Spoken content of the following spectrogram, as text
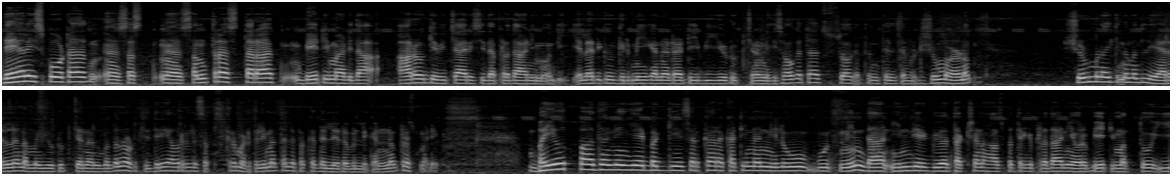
ದೆಹಲಿ ಸ್ಫೋಟ ಸಂತ್ರಸ್ತರ ಭೇಟಿ ಮಾಡಿದ ಆರೋಗ್ಯ ವಿಚಾರಿಸಿದ ಪ್ರಧಾನಿ ಮೋದಿ. ಎಲ್ಲರಿಗೂ Girmi Kannada T V YouTube ಚಾನಲ್ಗೆ ಸ್ವಾಗತ. ಸುಸ್ವಾಗತ ಅಂತ ಹೇಳ್ತಾ ಬಿಟ್ಟು ಶುರು ಮಾಡೋಣ. ಶುರು ಮಾಡೋಕ್ಕಿಂತ ಮೊದಲು ಯಾರೆಲ್ಲ ನಮ್ಮ ಯೂಟ್ಯೂಬ್ ಚಾನಲ್ ಮೊದಲು ನೋಡ್ತಿದ್ರಿ ಅವರೆಲ್ಲ ಸಬ್ಸ್ಕ್ರೈಬ್ ಮಾಡ್ಕೊಳ್ಳಿ ಮತ್ತು ಅಲ್ಲೇ ಪಕ್ಕದಲ್ಲಿರೋ ಬೆಲ್ಲಿಕನ್ನು ಪ್ರೆಸ್ ಮಾಡಿ. ಭಯೋತ್ಪಾದನೆಗೆ ಬಗ್ಗೆ ಸರ್ಕಾರ ಕಠಿಣ ನಿಲುವುನಿಂದ ಹಿಂದಿರುಗಿದ ತಕ್ಷಣ ಆಸ್ಪತ್ರೆಗೆ ಪ್ರಧಾನಿಯವರ ಭೇಟಿ ಮತ್ತು ಈ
